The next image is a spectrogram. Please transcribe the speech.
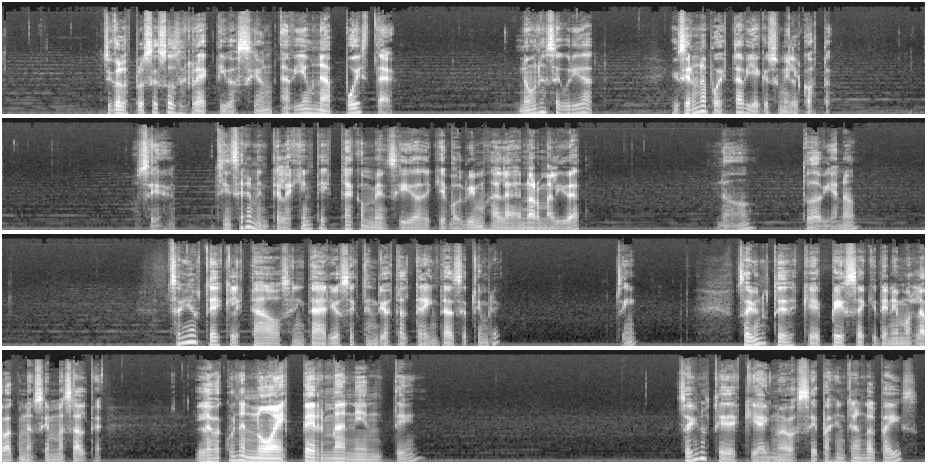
Si con los procesos de reactivación había una apuesta, no una seguridad. Y si era una apuesta había que asumir el costo. O sea, sinceramente, ¿la gente está convencida de que volvimos a la normalidad? No, todavía no. ¿Sabían ustedes que el estado sanitario se extendió hasta el 30 de septiembre? ¿Sí? ¿Sabían ustedes que pese a que tenemos la vacunación más alta, la vacuna no es permanente? ¿Sabían ustedes que hay nuevas cepas entrando al país?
